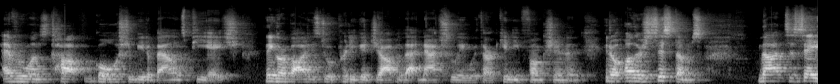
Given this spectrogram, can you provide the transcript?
everyone's top goal should be to balance pH. I think our bodies do a pretty good job of that naturally with our kidney function and you know other systems. Not to say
